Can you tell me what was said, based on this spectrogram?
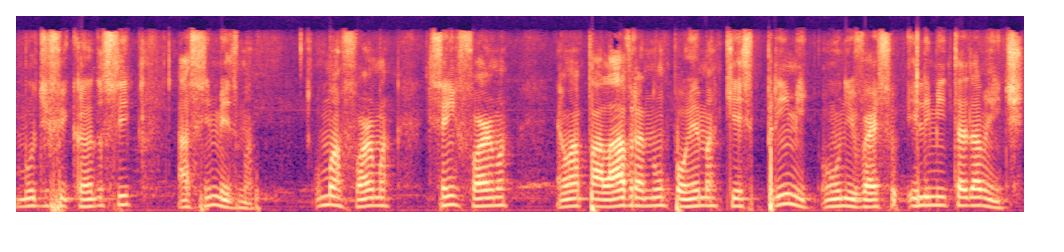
modificando-se a si mesma. Uma forma sem forma é uma palavra num poema que exprime o universo ilimitadamente.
